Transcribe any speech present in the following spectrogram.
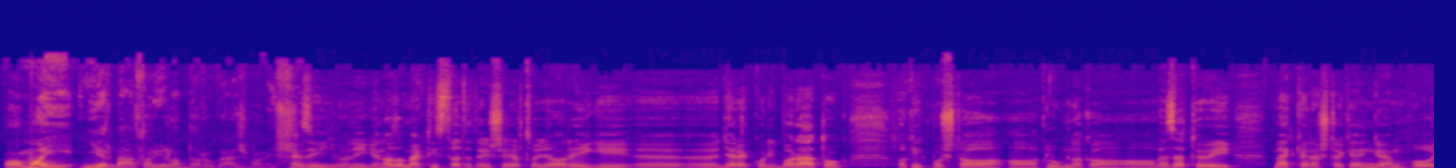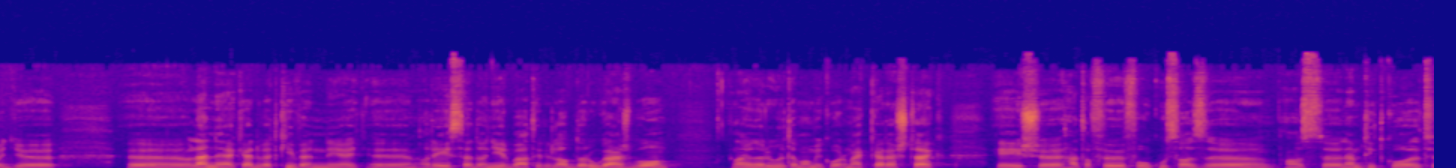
a mai nyírbátori labdarúgásban is. Ez így van, igen. Az a megtiszteltetésért, hogy a régi gyerekkori barátok, akik most a, a klubnak a, a vezetői, megkerestek engem, hogy lenne-e kedvet kivenni egy, a részed a nyírbátiri labdarúgásból. Nagyon örültem, amikor megkerestek, és hát a fő fókusz az, az nem titkolt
